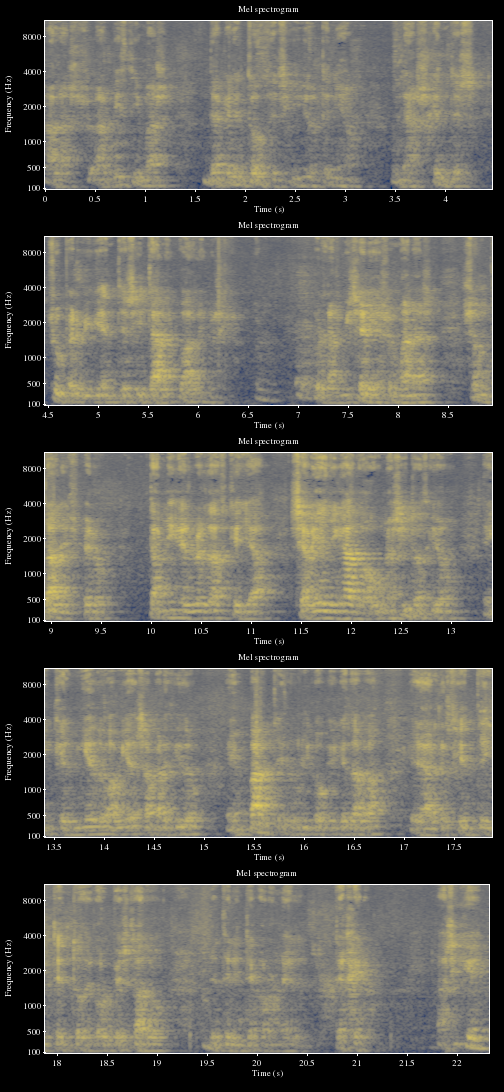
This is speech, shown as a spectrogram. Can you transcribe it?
a las, víctimas de aquel entonces y yo tenía unas gentes supervivientes y tal cual, no sé. Pues las miserias humanas son tales, pero también es verdad que ya se había llegado a una situación en que el miedo había desaparecido en parte, lo único que quedaba era el reciente intento de golpe de Estado del teniente coronel Tejero. Así que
